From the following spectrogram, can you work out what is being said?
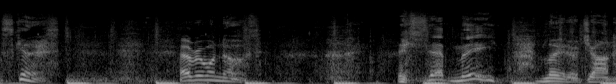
Skinners. Everyone knows. Except me. Later, John.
